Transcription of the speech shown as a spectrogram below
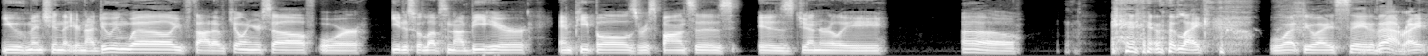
you've mentioned that you're not doing well, you've thought of killing yourself, or you just would love to not be here. And people's responses is generally, oh, like, what do I say to that? Mm-hmm. Right.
